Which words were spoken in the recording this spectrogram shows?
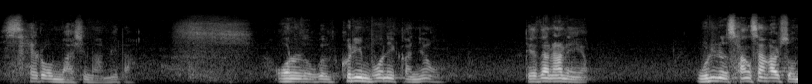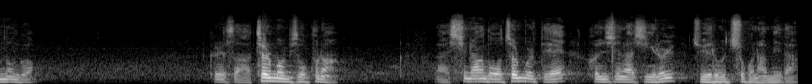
새로운 맛이 납니다. 오늘도 그 그림 보니까요, 대단하네요. 우리는 상상할 수 없는 거. 그래서 아, 젊음이 좋구나. 아, 신앙도 젊을 때 헌신하시기를 주 여러분 축원합니다.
